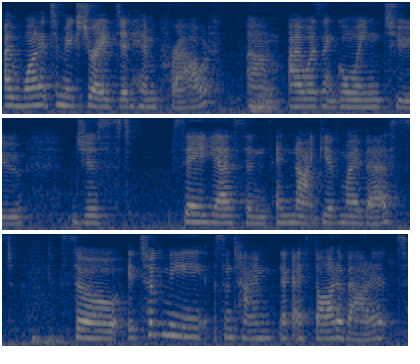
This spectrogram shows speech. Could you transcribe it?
I wanted to make sure I did him proud. Um, Yeah. I wasn't going to just say yes and, and not give my best. So it took me some time, like I thought about it,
